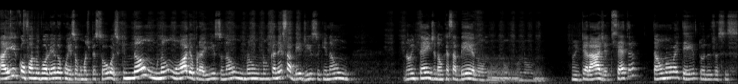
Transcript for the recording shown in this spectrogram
Aí, conforme eu vou lendo, eu conheço algumas pessoas que não não olham para isso, não, não não quer nem saber disso, que não não entende, não quer saber, não, não, não, não interage, etc. Então não vai ter todas essas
